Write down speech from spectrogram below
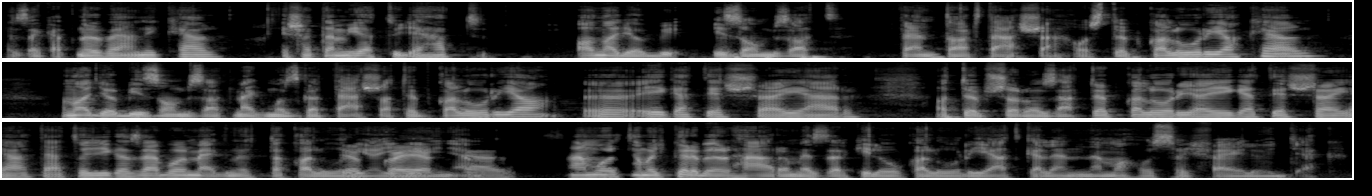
ezeket növelni kell, és hát emiatt ugye hát a nagyobb izomzat fenntartásához több kalória kell, a nagyobb izomzat megmozgatása több kalória égetéssel jár, a több sorozat több kalória égetéssel jár, tehát hogy igazából megnőtt a kalóriaigényem. Számoltam, hogy kb. 3000 kilokalóriát kell ennem ahhoz, hogy fejlődjek.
